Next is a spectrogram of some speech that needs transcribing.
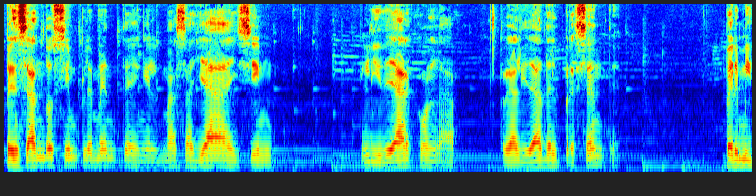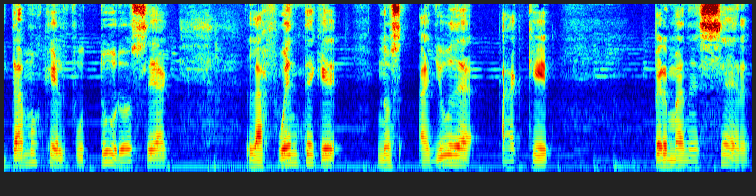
pensando simplemente en el más allá y sin lidiar con la realidad del presente. Permitamos que el futuro sea la fuente que nos ayude a que permanecer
